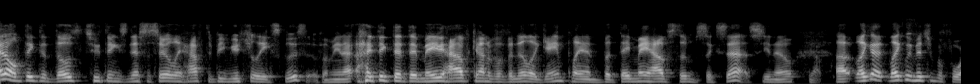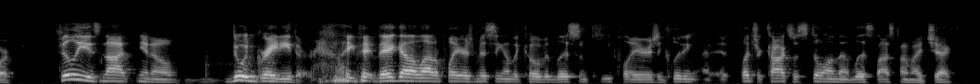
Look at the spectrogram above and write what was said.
I don't think that those two things necessarily have to be mutually exclusive. I mean, I, I think that they may have kind of a vanilla game plan, but they may have some success. You know, Yep. uh, like I, like we mentioned before, Philly is not you know doing great either. like they, they got a lot of players missing on the COVID list, some key players, including uh, Fletcher Cox was still on that list last time I checked.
